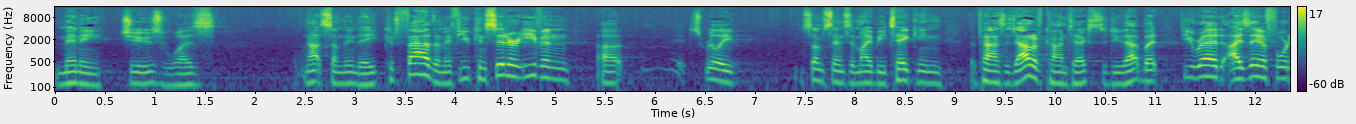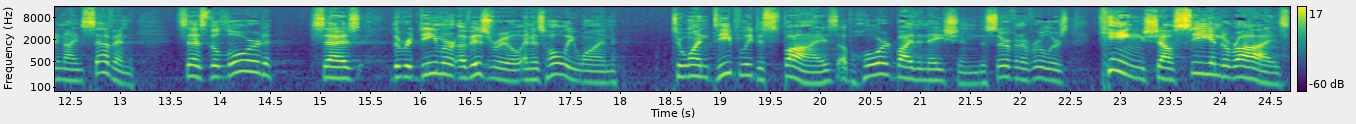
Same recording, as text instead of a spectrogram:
many Jews was not something they could fathom. If you consider even uh, it's really, in some sense, it might be taking the passage out of context to do that. But if you read Isaiah 49 7, it says, The Lord says, The Redeemer of Israel and his Holy One, to one deeply despised, abhorred by the nation, the servant of rulers, kings shall see and arise,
